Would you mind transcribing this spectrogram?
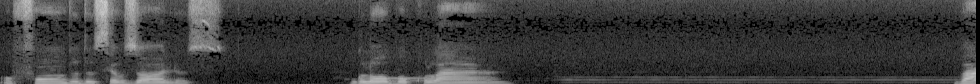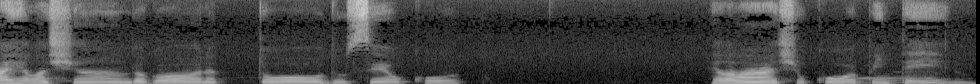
o fundo dos seus olhos, globo ocular. Vai relaxando agora todo o seu corpo. Relaxa o corpo inteiro.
